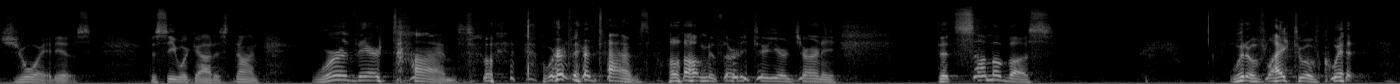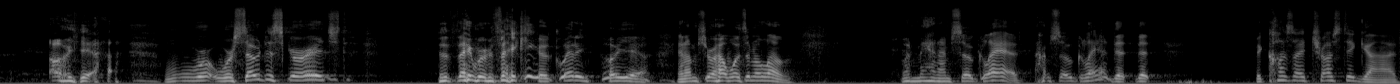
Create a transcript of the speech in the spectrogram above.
joy it is to see what God has done. Were there times, were there times along the 32 year journey that some of us would have liked to have quit? Oh, yeah. We're, we're so discouraged that they were thinking of quitting. Oh, yeah. And I'm sure I wasn't alone. But man, I'm so glad. I'm so glad that, that because I trusted God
